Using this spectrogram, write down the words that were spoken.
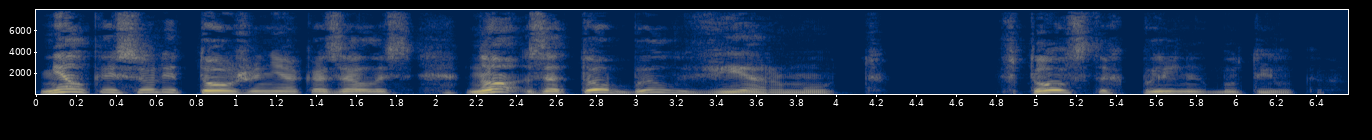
мелкой соли тоже не оказалось, но зато был вермут в толстых пыльных бутылках.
